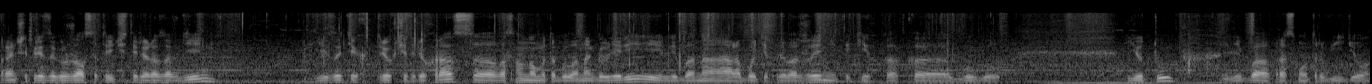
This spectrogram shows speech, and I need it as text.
Раньше перезагружался 3-4 раза в день. Из этих 3-4 раз э, в основном это было на галерее, либо на работе приложений, таких как э, Google, YouTube, либо просмотр видео,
